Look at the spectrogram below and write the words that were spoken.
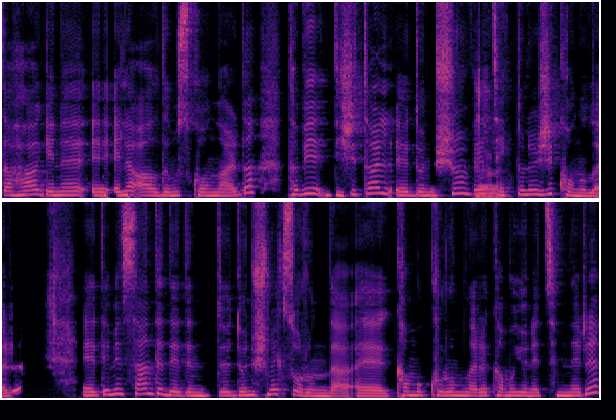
daha gene e, ele aldığımız konularda tabii dijital e, dönüşüm ve evet. teknoloji konuları. E, demin sen de dedin dönüşmek zorunda e, kamu kurumları, kamu yönetimleri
